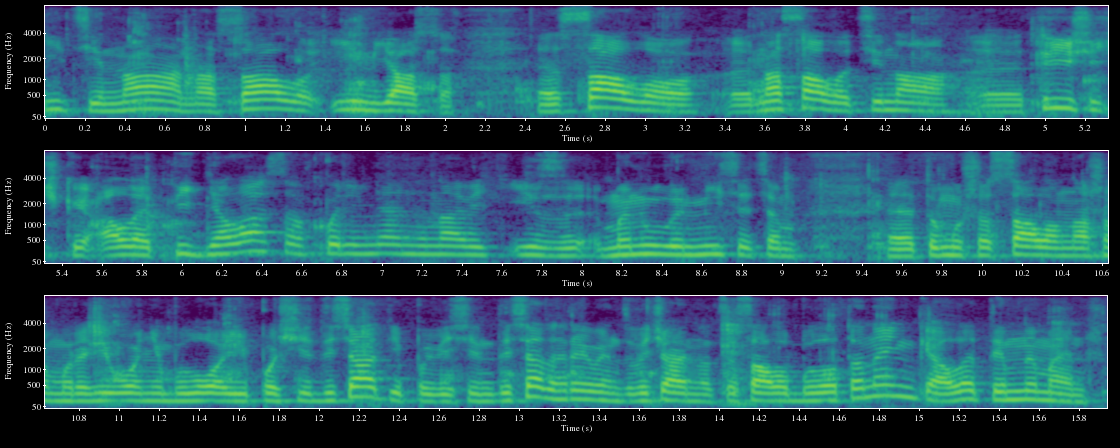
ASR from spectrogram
і ціна на сало і м'ясо. Е, Сало е, на сало ціна е, трішечки, але піднялася в порівнянні навіть із минулим місяцем, е, тому що сало в нашому регіоні було і по 60, і по 80 гривень. Звичайно, це сало було тоненьке, але тим не менш.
